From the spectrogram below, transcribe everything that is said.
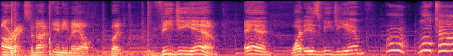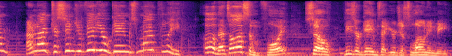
Alright, so not any mail, but VGM. And what is VGM? Well, Tom, I like to send you video games monthly. Oh, that's awesome, Floyd. So, these are games that you're just loaning me.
